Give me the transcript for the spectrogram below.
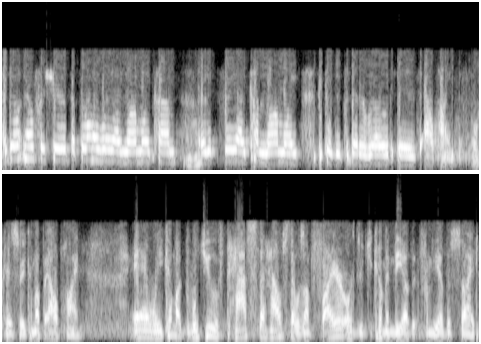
I don't know for sure, but the only way I normally come, mm-hmm. or the way I come normally, because it's a better road, is Alpine. Okay, so you come up Alpine. And when you come up, would you have passed the house that was on fire, or did you come in the other from the other side?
